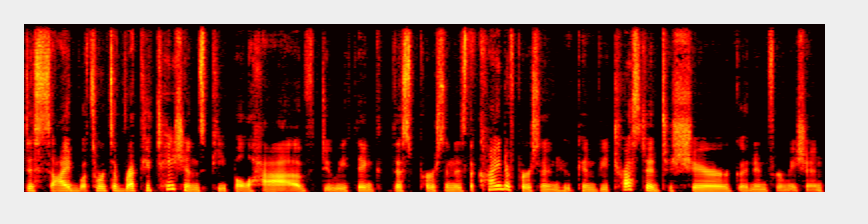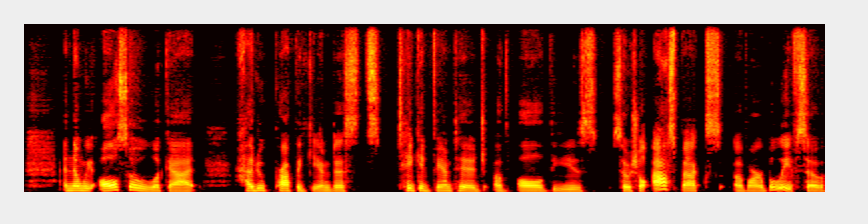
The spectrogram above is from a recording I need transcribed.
decide what sorts of reputations people have? Do we think this person is the kind of person who can be trusted to share good information? And then we also look at how do propagandists take advantage of all these social aspects of our beliefs? So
